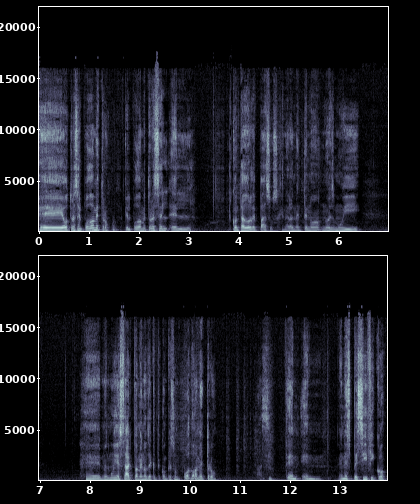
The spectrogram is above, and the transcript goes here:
Eh, otro es el podómetro, que el podómetro es el, contador de pasos. Generalmente no, no es muy eh, no es muy exacto, a menos de que te compres un podómetro así en, específico.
